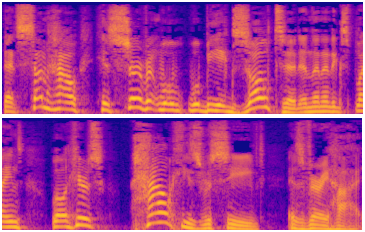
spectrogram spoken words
that somehow his servant will, will be exalted. And then it explains, well, here's how he's received as very high.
